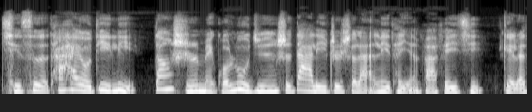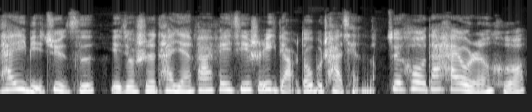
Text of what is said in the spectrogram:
其次，他还有地利。当时美国陆军是大力支持兰利他研发飞机，给了他一笔巨资，也就是他研发飞机是一点儿都不差钱的。最后，他还有人和，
